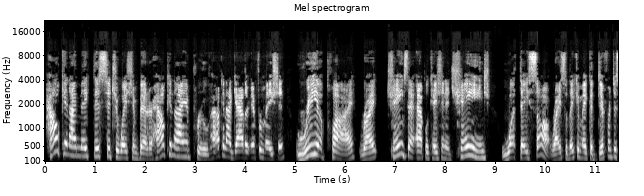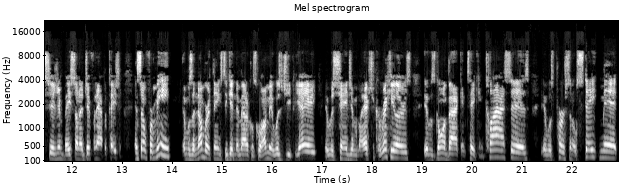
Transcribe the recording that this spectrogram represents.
how can I make this situation better? How can I improve? How can I gather information, reapply, right? Change that application and change what they saw, right? So they can make a different decision based on a different application. And so for me, it was a number of things to get into medical school. I mean, it was GPA, it was changing my extracurriculars, it was going back and taking classes, it was personal statement,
